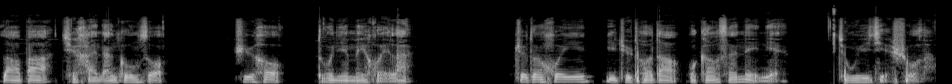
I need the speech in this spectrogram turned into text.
老爸去海南工作。之后多年没回来，这段婚姻一直拖到我高三那年，终于结束了。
